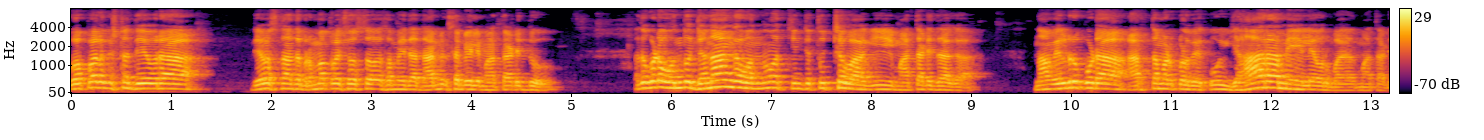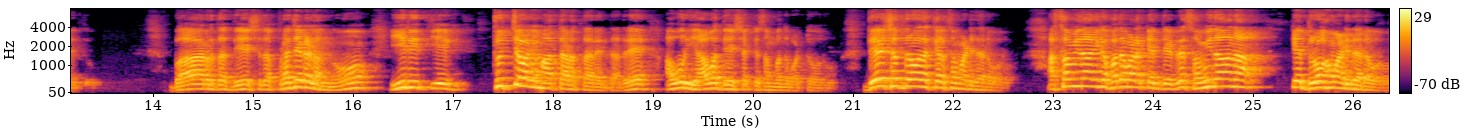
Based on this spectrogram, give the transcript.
ಗೋಪಾಲಕೃಷ್ಣ ದೇವರ ದೇವಸ್ಥಾನದ ಬ್ರಹ್ಮಕಲಶೋತ್ಸವ ಸಮಯದ ಧಾರ್ಮಿಕ ಸಭೆಯಲ್ಲಿ ಮಾತಾಡಿದ್ದು ಅದು ಕೂಡ ಒಂದು ಜನಾಂಗವನ್ನು ಅತ್ಯಂತ ತುಚ್ಛವಾಗಿ ಮಾತಾಡಿದಾಗ ನಾವೆಲ್ಲರೂ ಕೂಡ ಅರ್ಥ ಮಾಡ್ಕೊಳ್ಬೇಕು ಯಾರ ಮೇಲೆ ಅವರು ಮಾತಾಡಿದ್ದು. ಭಾರತ ದೇಶದ ಪ್ರಜೆಗಳನ್ನು ಈ ರೀತಿಯ ತುಚ್ಛವಾಗಿ ಮಾತಾಡುತ್ತಾರೆ ಅಂತಾದರೆ ಅವರು ಯಾವ ದೇಶಕ್ಕೆ ಸಂಬಂಧಪಟ್ಟವರು? ದೇಶದ್ರೋಹದ ಕೆಲಸ ಮಾಡಿದ್ದಾರೆ ಅವರು. ಅಸಂವಿಧಾನಿಕ ಪದ ಬಳಕೆ ಅಂತ ಹೇಳಿದ್ರೆ ಸಂವಿಧಾನಕ್ಕೆ ದ್ರೋಹ ಮಾಡಿದ್ದಾರೆ ಅವರು.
